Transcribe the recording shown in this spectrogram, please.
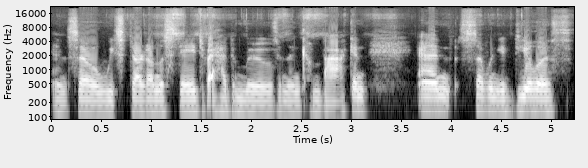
and so we started on the stage but had to move and then come back and and so when you deal with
